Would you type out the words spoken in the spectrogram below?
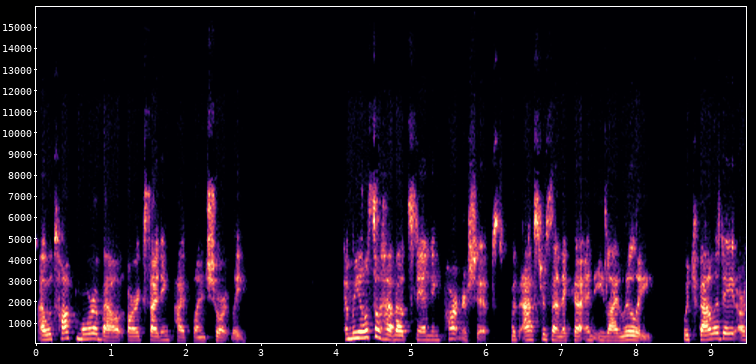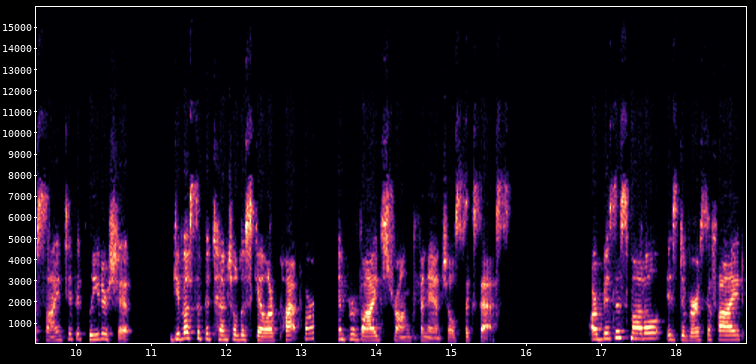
I will talk more about our exciting pipeline shortly. And we also have outstanding partnerships with AstraZeneca and Eli Lilly, which validate our scientific leadership, give us the potential to scale our platform, and provide strong financial success. Our business model is diversified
